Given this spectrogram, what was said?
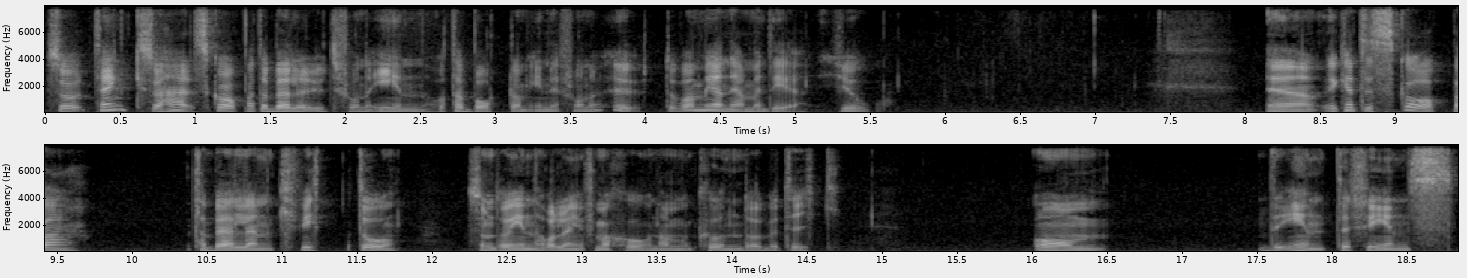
Så tänk så här, skapa tabeller utifrån och in och ta bort dem inifrån och ut. Och vad menar jag med det? Jo, Eh, vi kan inte skapa tabellen kvitto som då innehåller information om kund och butik om det inte finns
